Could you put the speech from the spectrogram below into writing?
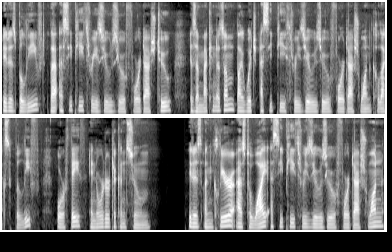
It is believed that SCP-3004-2 is a mechanism by which SCP-3004-1 collects belief or faith in order to consume. It is unclear as to why SCP-3004-1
